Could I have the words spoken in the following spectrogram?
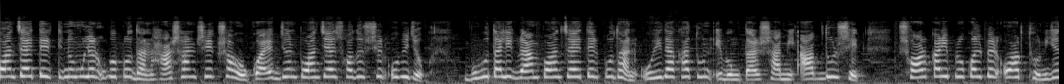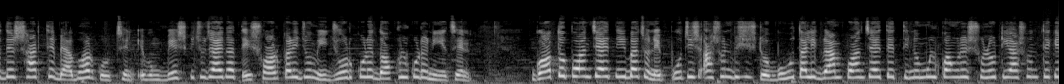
পঞ্চায়েতের তৃণমূলের উপপ্রধান হাসান শেখ সহ কয়েকজন পঞ্চায়েত সদস্যের অভিযোগ, বহুতালী গ্রাম পঞ্চায়েতের প্রধান ওহিদা খাতুন এবং তার স্বামী আব্দুল শেখ সরকারি প্রকল্পের অর্থ নিজেদের স্বার্থে ব্যবহার করছেন এবং বেশ কিছু জায়গাতে সরকারি জমি জোর করে দখল করে নিয়েছেন। গত পঞ্চায়েত নির্বাচনে পঁচিশ আসন বিশিষ্ট বহুতালী গ্রাম পঞ্চায়েতের তৃণমূল কংগ্রেস ষোলোটি আসন থেকে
